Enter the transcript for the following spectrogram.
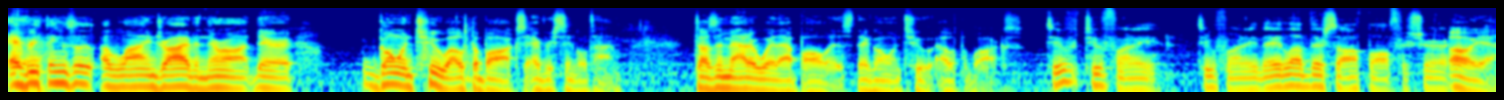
everything's a, a line drive, and they're on. They're going two out the box every single time. Doesn't matter where that ball is. They're going two out the box. Too too funny, too funny. They love their softball for sure. Oh yeah.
